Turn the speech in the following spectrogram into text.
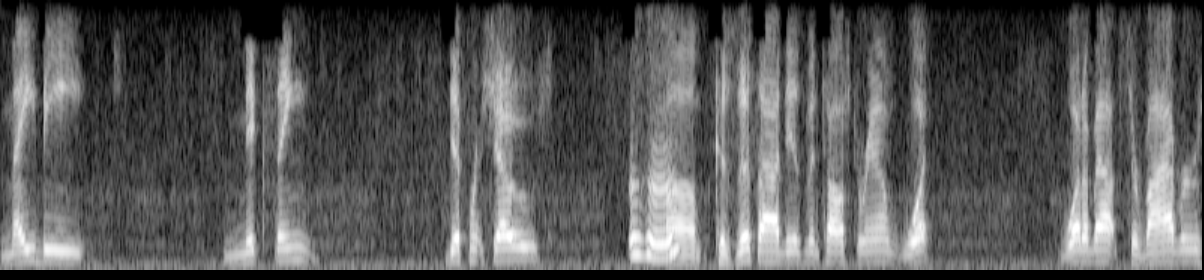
maybe mixing different shows Mhm. um cuz this idea's been tossed around what what about survivors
